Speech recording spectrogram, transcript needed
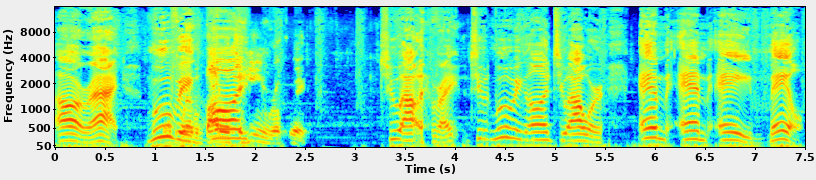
All right. Moving a bottle on real quick. to our right to moving on to our MMA male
